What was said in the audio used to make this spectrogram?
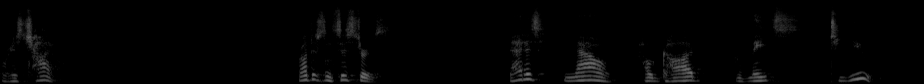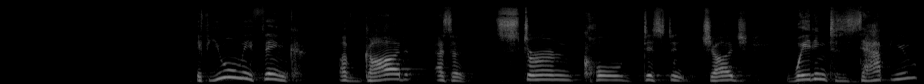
for his child? Brothers and sisters, that is now how God relates to you. If you only think of God as a stern, cold, distant judge waiting to zap you,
